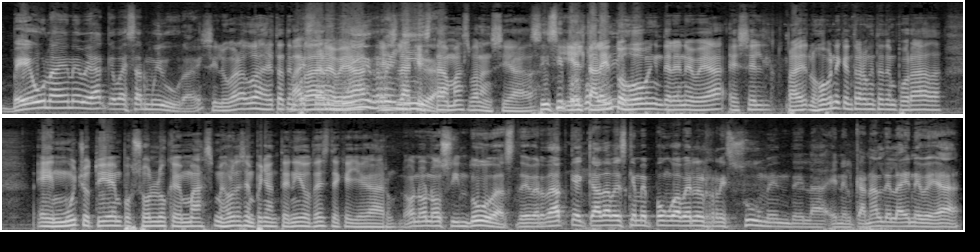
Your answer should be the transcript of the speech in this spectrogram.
veo una NBA que va a estar muy dura. ¿eh? Sin lugar a dudas, esta temporada de NBA es la que está más balanceada. Sí, sí, y el talento digo. joven de la NBA es el. para los jóvenes que entraron esta temporada en mucho tiempo son los que más mejor desempeño han tenido desde que llegaron. No, no, no, sin dudas. De verdad que cada vez que me pongo a ver el resumen de la, en el canal de la NBA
